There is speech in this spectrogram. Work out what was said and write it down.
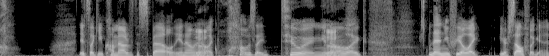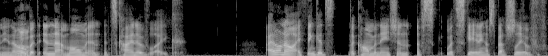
it's like you come out of the spell, you know, and Yeah. you're like what was I doing, you Yeah. know? Like then you feel like yourself again, you know? Yeah. But in that moment, it's kind of like I don't know. I think it's the combination of with skating, especially of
